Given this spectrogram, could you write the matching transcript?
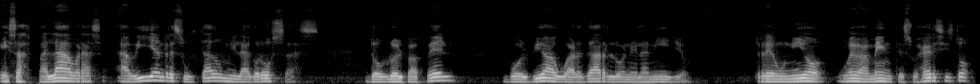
Esas palabras habían resultado milagrosas. Dobló el papel, volvió a guardarlo en el anillo, reunió nuevamente su ejército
